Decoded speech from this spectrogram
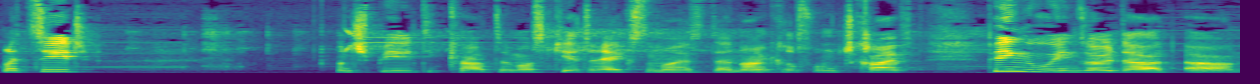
Er zieht und spielt die Karte Maskierte Hexenmeister in Angriff und greift Pinguinsoldat an.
